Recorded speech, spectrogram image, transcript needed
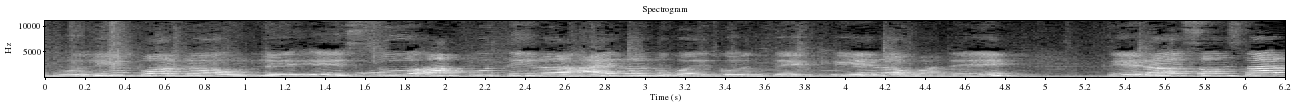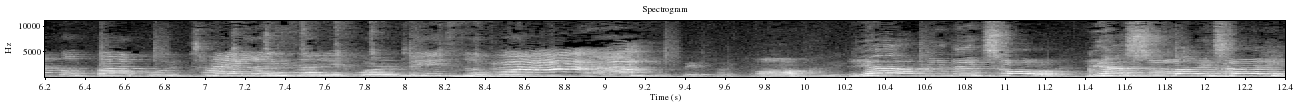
भोलिपल्ट उनले यसु आफूतिर आइरहनु भएको देखेर भने हेर संसारको पाप उठाइ लैजाने परमेश्वरको यहाँ हामी देख्छौँ यसुलाई चाहिँ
